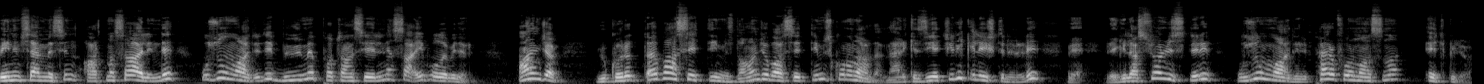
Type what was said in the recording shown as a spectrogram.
benimsenmesinin artması halinde uzun vadede büyüme potansiyeline sahip olabilir. Ancak yukarıda bahsettiğimiz, daha önce bahsettiğimiz konularda merkeziyetçilik eleştirileri ve regülasyon riskleri uzun vadeli performansını etkiliyor.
